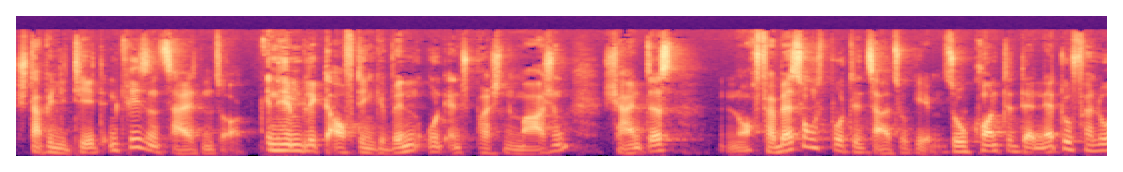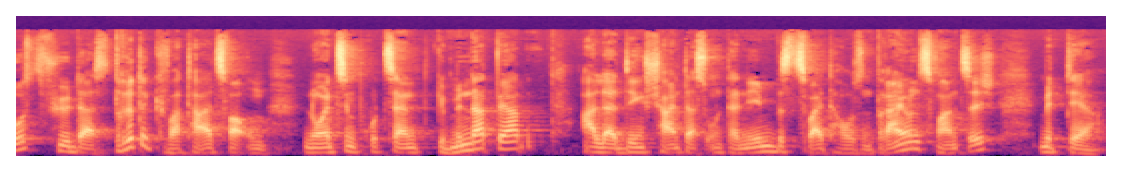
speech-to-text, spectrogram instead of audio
Stabilität in Krisenzeiten sorgt. In Hinblick auf den Gewinn und entsprechende Margen scheint es noch Verbesserungspotenzial zu geben. So konnte der Nettoverlust für das dritte Quartal zwar um 19 Prozent gemindert werden, allerdings scheint das Unternehmen bis 2023 mit der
